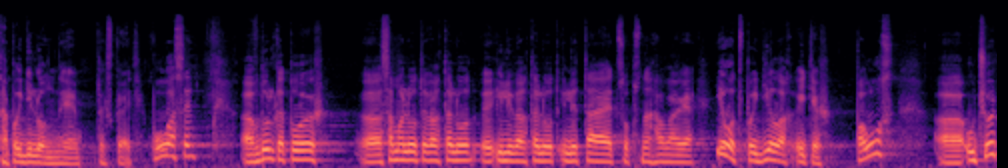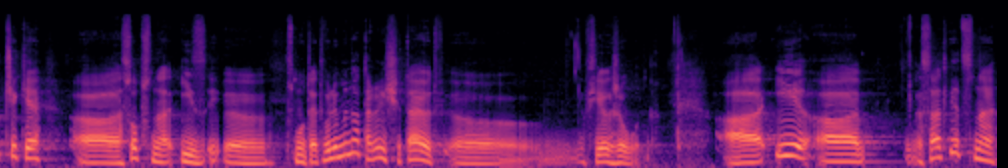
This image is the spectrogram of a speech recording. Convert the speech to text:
определенные, так сказать, полосы, вдоль которых э, самолет и вертолет, э, или вертолет и летает, собственно говоря. И вот в пределах этих полос учетчики, собственно, из, смотрят в иллюминатор и считают всех животных. И, соответственно,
